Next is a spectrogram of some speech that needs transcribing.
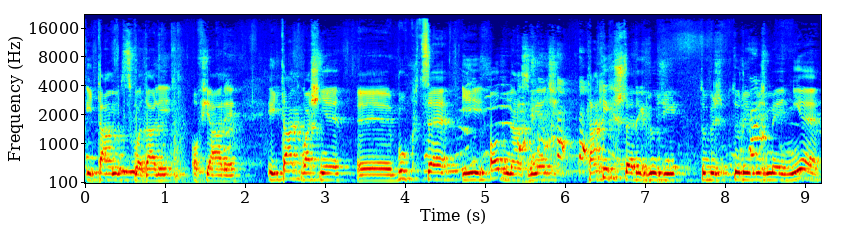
i tam składali ofiary. I tak właśnie y, Bóg chce i od nas mieć takich szczerych ludzi, których byśmy nie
